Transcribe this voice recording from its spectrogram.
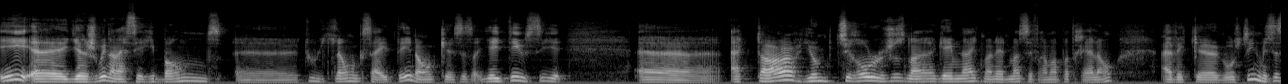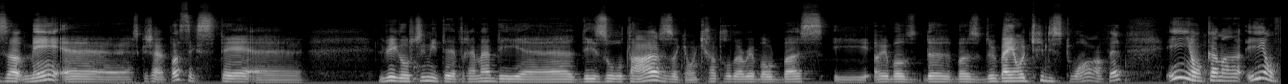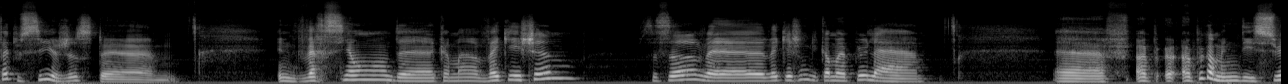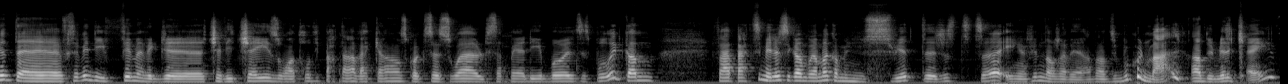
Et il a joué dans la série Bones tout le long que ça a été. Donc, c'est ça. Il a été aussi acteur. Il a un petit rôle juste dans Game Night, mais honnêtement, c'est vraiment pas très long avec Goldstein. Mais c'est ça. Mais ce que j'avais pas, c'est que c'était lui et Goldstein étaient vraiment des, euh, des auteurs, c'est qui ont écrit entre autres Horrible Boss et Horrible Boss 2. Ben, ils ont écrit l'histoire, en fait. Et ils ont, comment... et ont fait aussi juste euh, une version de, comment, Vacation? C'est ça? Vacation qui est comme un peu la. Euh, un, un, peu comme une des suites, vous savez, des films avec Chevy Chase ou entre autres ils partent en vacances, quoi que ce soit, le sapin à des boules. C'est pour être comme faire partie, mais là c'est comme vraiment comme une suite, euh, juste ça, et un film dont j'avais entendu beaucoup de mal en 2015.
